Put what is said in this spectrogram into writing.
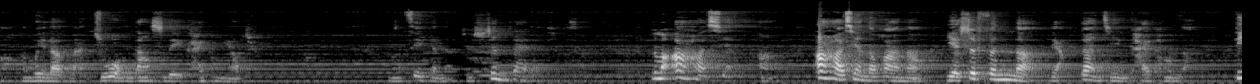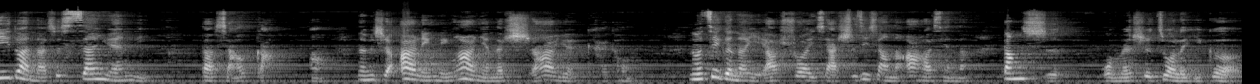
啊，那为了满足我们当时的一个开通要求，那么这个呢就顺带的提下。那么二号线啊。二号线的话呢，也是分了两段进行开通的。第一段呢是三元里到小港啊，那么是二零零二年的十二月开通。那么这个呢也要说一下，实际上呢二号线呢，当时我们是做了一个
